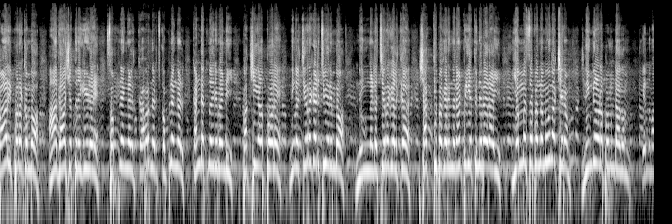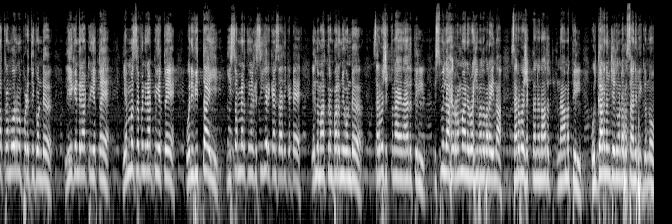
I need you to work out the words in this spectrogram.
പാറിപ്പറക്കുമ്പോൾ ആകാശത്തിന് കീഴെ സ്വപ്നങ്ങൾ കവർന്ന സ്വപ്നങ്ങൾ കണ്ടെത്തുന്നതിന് വേണ്ടി പക്ഷികളെ പോലെ നിങ്ങൾ ചിറകടിച്ചു വരുമ്പോൾ നിങ്ങളുടെ ചിറകൾക്ക് ശക്തി പകരുന്ന രാഷ്ട്രീയത്തിന്റെ പേരായി എം എസ് എഫ് എന്ന മൂന്നക്ഷരം നിങ്ങളോടൊപ്പം ഉണ്ടാകും എന്ന് മാത്രം ഓർമ്മപ്പെടുത്തിക്കൊണ്ട് ലീഗിന്റെ രാഷ്ട്രീയത്തെ എം എസ് എഫിന്റെ രാഷ്ട്രീയത്തെ ഒരു വിത്തായി ഈ സമ്മേളനത്തിൽ നിങ്ങൾക്ക് സ്വീകരിക്കാൻ സാധിക്കട്ടെ എന്ന് മാത്രം പറഞ്ഞുകൊണ്ട് സർവശക്തനായ നാദത്തിൽ ഇസ്മില്ലാഹി റഹ്മാൻ റഹീം എന്ന് പറയുന്ന സർവശക്തന്റെ നാമത്തിൽ ഉദ്ഘാടനം ചെയ്തുകൊണ്ട് അവസാനിപ്പിക്കുന്നു.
